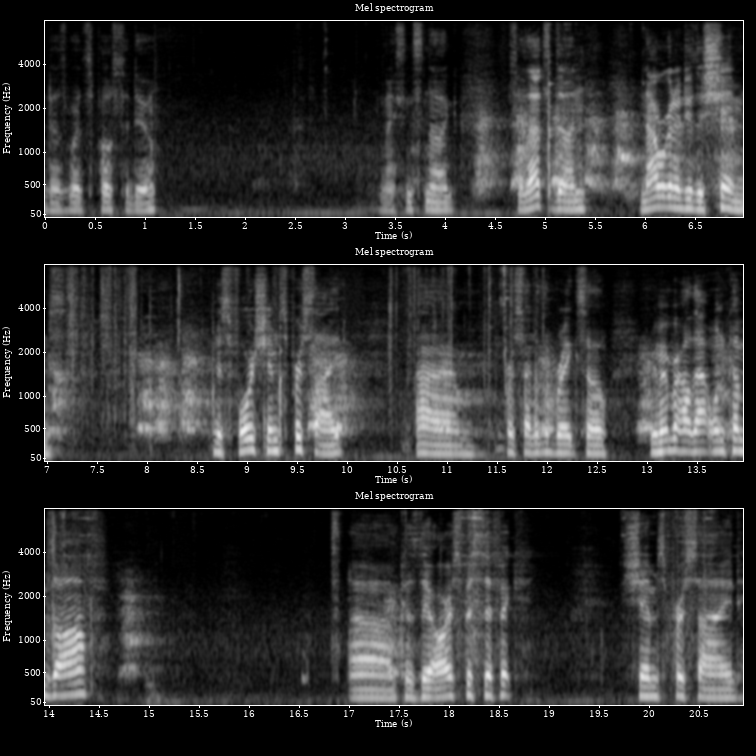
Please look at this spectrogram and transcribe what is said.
does what it's supposed to do. Nice and snug. So that's done. Now we're going to do the shims. There's four shims per side. Um, per side of the brake. So Remember how that one comes off? Because uh, there are specific shims per side.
